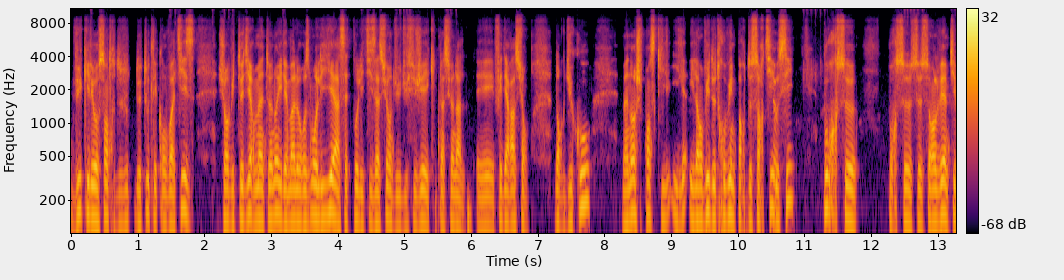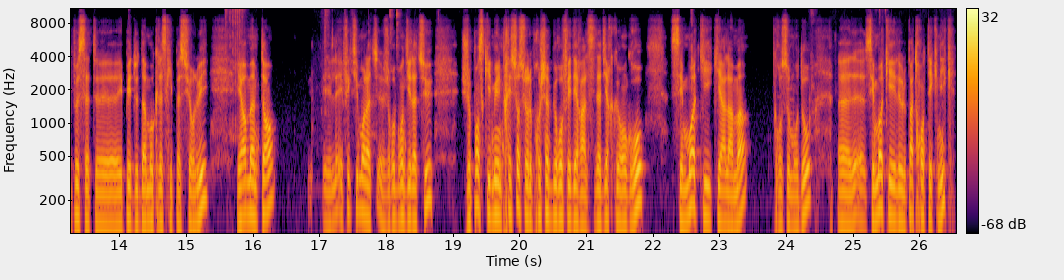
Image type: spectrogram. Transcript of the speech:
vu qu'il est au centre de, tout- de toutes les convoitises, j'ai envie de te dire maintenant, il est malheureusement lié à cette politisation du, sujet équipe nationale et fédération. Donc du coup, maintenant, je pense qu'il il, il a envie de trouver une porte de sortie aussi pour se pour se, se, enlever un petit peu cette euh, épée de Damoclès qui pèse sur lui. Et en même temps, effectivement, là, je rebondis là-dessus, je pense qu'il met une pression sur le prochain bureau fédéral. C'est-à-dire qu'en gros, c'est moi qui, qui a la main, grosso modo. Euh, c'est moi qui est le patron technique.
